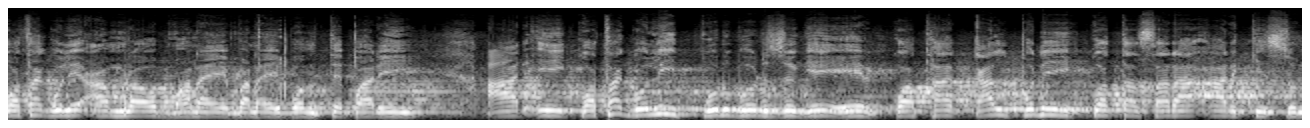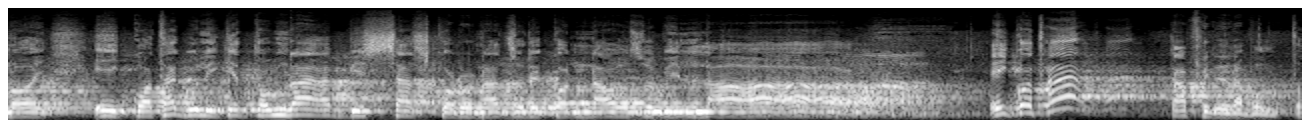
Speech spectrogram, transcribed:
কথাগুলি আমরাও বানায় বানায় বলতে পারি। আর এই কথাগুলি পূর্বর যুগে এর কথা, কাল্পনিক কথা ছাড়া আর কিছু নয়। এই কথাগুলিকে তোমরা বিশ্বাস করো না, জোরে কন্যা উজুবিল্লা এই কথা কাফিরেরা বলতো।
